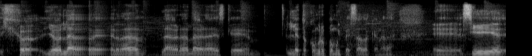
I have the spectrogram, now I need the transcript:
hijo, yo la verdad, la verdad, la verdad es que le tocó un grupo muy pesado a Canadá. Eh, sí, eh,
